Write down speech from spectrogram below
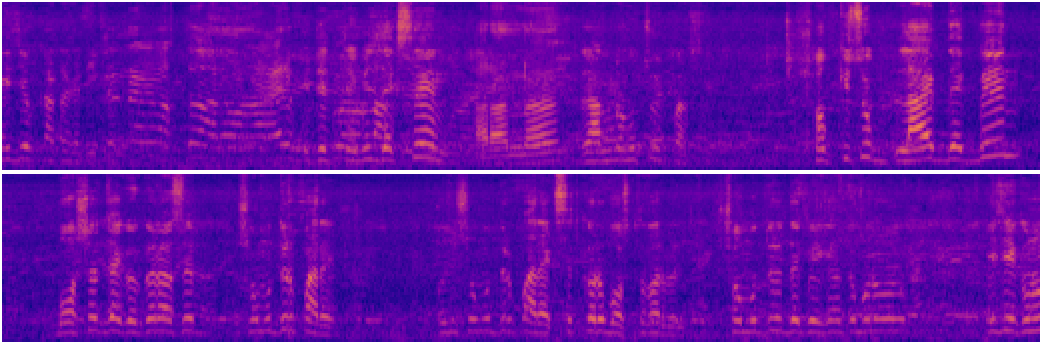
এই যে কাটাকাটি এটা টেবিল দেখছেন? আর রান্না? রান্না হচ্ছে ওই পাশে। সব কিছু লাইভ দেখবেন বসার জায়গা করে আছে সমুদ্রের পারে ওই যে সমুদ্রের পারে অ্যাকসেপ্ট করে বসতে পারবেন। সমুদ্র দেখবে এখানে তো মনে হয় এই যে কোনো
